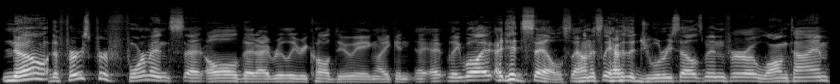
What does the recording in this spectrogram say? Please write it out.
No, the first performance at all that I really recall doing, like, in, I, I- like, well, I, I did sales. Honestly, I was a jewelry salesman for a long time,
